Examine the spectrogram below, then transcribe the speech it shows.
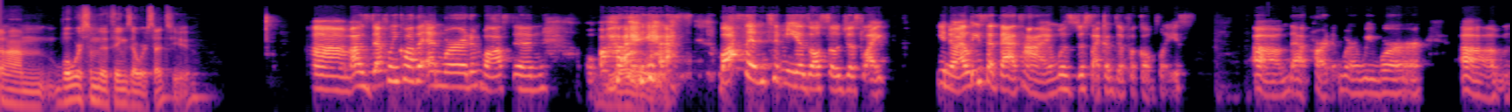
Um, what were some of the things that were said to you? Um, I was definitely called the N word in Boston. yes. Boston to me is also just like, you know, at least at that time was just like a difficult place. Um, that part where we were um,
